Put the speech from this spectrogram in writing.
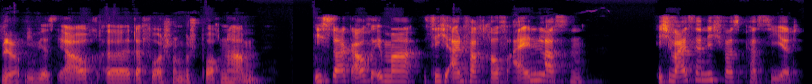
ja. wie wir es ja auch äh, davor schon besprochen haben. Ich sage auch immer, sich einfach drauf einlassen. Ich weiß ja nicht, was passiert.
